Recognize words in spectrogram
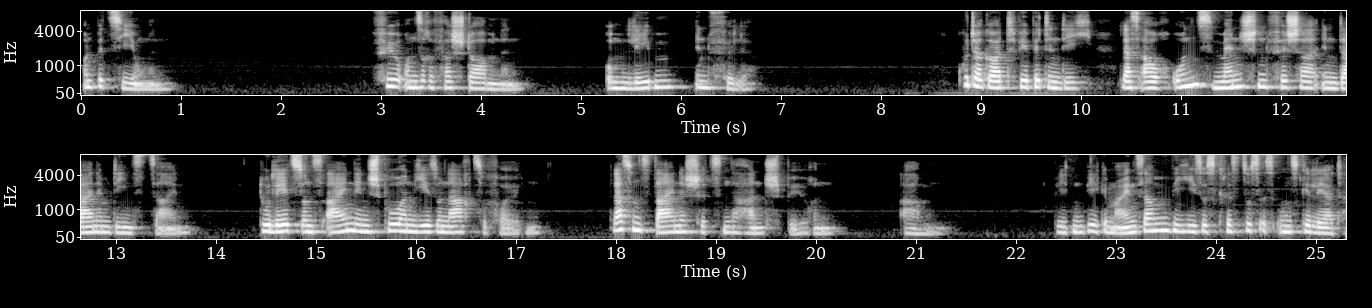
und Beziehungen. Für unsere Verstorbenen, um Leben in Fülle. Guter Gott, wir bitten dich, lass auch uns Menschenfischer in deinem Dienst sein. Du lädst uns ein, den Spuren Jesu nachzufolgen. Lass uns deine schützende Hand spüren. Amen. Beten wir gemeinsam, wie Jesus Christus es uns gelehrt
